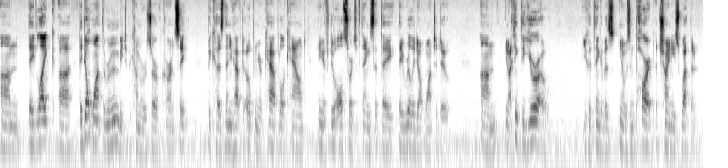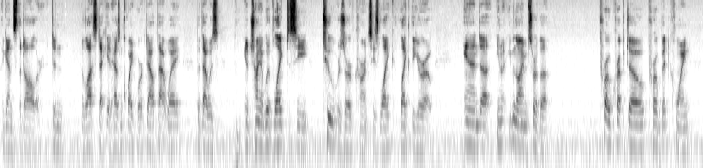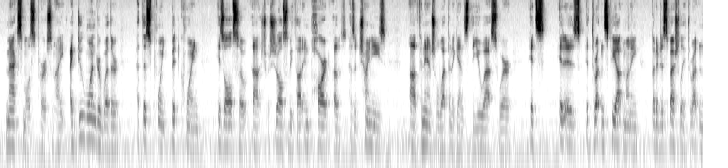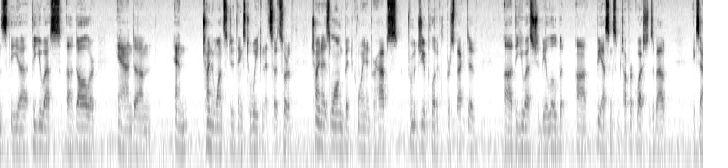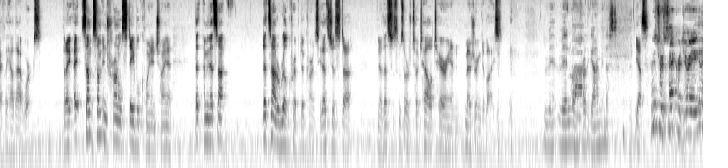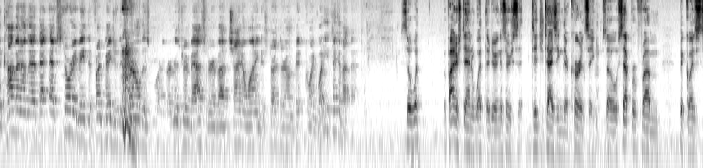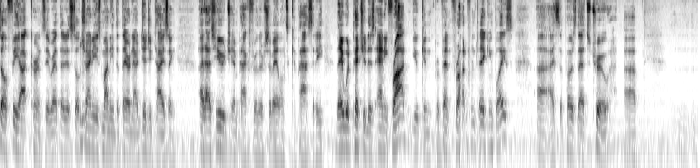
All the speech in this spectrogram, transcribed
Um, they like uh, they don't want the renminbi to become a reserve currency because then you have to open your capital account and you have to do all sorts of things that they, they really don't want to do. Um, you know, I think the euro you could think of as you know was in part a Chinese weapon against the dollar. It didn't the last decade hasn't quite worked out that way, but that was you know China would have liked to see two reserve currencies like like the euro, and uh, you know even though I'm sort of a pro crypto, pro Bitcoin maximalist person, I, I do wonder whether at this point Bitcoin is also uh, should also be thought in part of as a Chinese uh, financial weapon against the U.S., where it's it is it threatens fiat money, but it especially threatens the uh, the U.S. Uh, dollar, and um, and China wants to do things to weaken it. So it's sort of China is long Bitcoin, and perhaps from a geopolitical perspective, uh, the U.S. should be a little bit uh, be asking some tougher questions about exactly how that works. But I, I, some some internal stablecoin in China, that I mean that's not that's not a real cryptocurrency. That's just uh, you know that's just some sort of totalitarian measuring device. Venmo for the communist. Yes. Mr. Secretary, are you going to comment on that? That that story made the front page of the Journal this morning, or Mr. Ambassador, about China wanting to start their own Bitcoin. What do you think about that? So what, if I understand what they're doing, is they're digitizing their currency. So separate from Bitcoin, it's still fiat currency, right? That is still mm-hmm. Chinese money that they are now digitizing. It has huge impacts for their surveillance capacity. They would pitch it as anti-fraud. You can prevent fraud from taking place. Uh, I suppose that's true. Uh,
